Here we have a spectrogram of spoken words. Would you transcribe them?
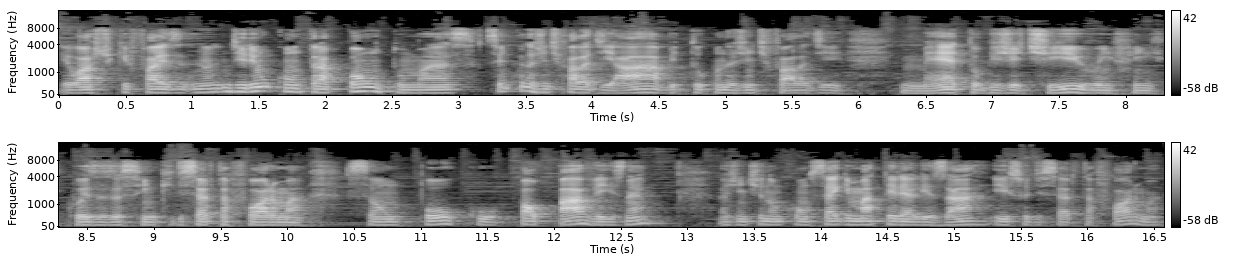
Eu acho que faz, não diria um contraponto, mas sempre quando a gente fala de hábito, quando a gente fala de meta, objetivo, enfim, coisas assim que de certa forma são pouco palpáveis, né? A gente não consegue materializar isso de certa forma.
